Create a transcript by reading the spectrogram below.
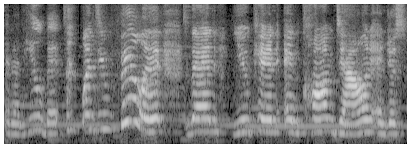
and then healed it. once you feel it, then you can and calm down and just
